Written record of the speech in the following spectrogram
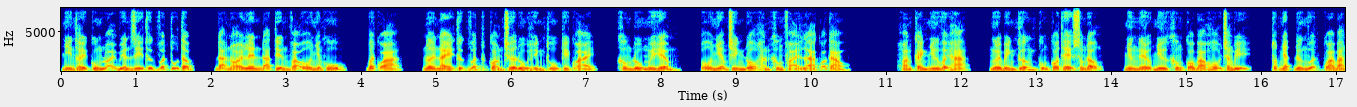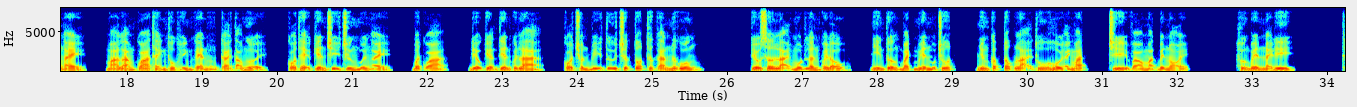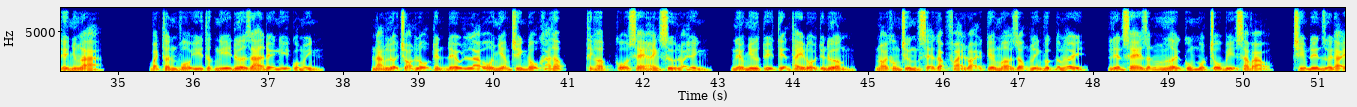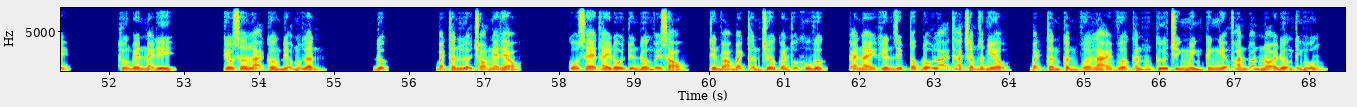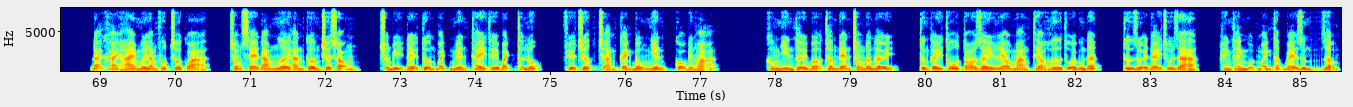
Nhìn thấy cùng loại biến dị thực vật tụ tập, đã nói lên đã tiến vào ô nhiễm khu, bất quá, nơi này thực vật còn chưa đủ hình thù kỳ quái, không đủ nguy hiểm, ô nhiễm trình độ hẳn không phải là quá cao. Hoàn cảnh như vậy hạ, người bình thường cũng có thể sống động, nhưng nếu như không có bảo hộ trang bị, tốt nhất đừng vượt qua 3 ngày, mà làm qua thành thuộc hình gen cải tạo người, có thể kiên trì chừng 10 ngày, bất quá, điều kiện tiên quyết là, có chuẩn bị từ trước tốt thức ăn nước uống. Tiêu sơ lại một lần quay đầu, nhìn tưởng bạch miên một chút, nhưng cấp tốc lại thu hồi ánh mắt, chỉ vào mặt bên nói. Hướng bên này đi. Thế nhưng là, bạch thần vô ý thức nghĩ đưa ra đề nghị của mình. Nàng lựa chọn lộ tuyến đều là ô nhiễm trình độ khá thấp, thích hợp cỗ xe hành xử loại hình, nếu như tùy tiện thay đổi tuyến đường, nói không chừng sẽ gặp phải loại kia mở rộng lĩnh vực đầm lầy, liền xe dẫn người cùng một chỗ bị xa vào, chìm đến dưới đáy. Hướng bên này đi. Tiểu sơ lại cường điệu một lần. Được. Bạch thần lựa chọn nghe theo. Cỗ xe thay đổi tuyến đường về sau, tiến vào bạch thần chưa quen thuộc khu vực, cái này khiến dịp tốc độ lại thả chậm rất nhiều, bạch thần cần vừa lái vừa căn cứ chính mình kinh nghiệm phán đoán nói đường tình huống. Đại khái 25 phút trôi qua, trong xe đám người ăn cơm chưa xong, chuẩn bị để tưởng bạch miên thay thế bạch thần lúc, phía trước chàng cảnh bỗng nhiên có biến hóa. Không nhìn thấy bờ thâm đen trong đầm lầy, từng cây thô to dây leo mang theo hư thối bùn đất, từ dưới đây chui ra, hình thành một mảnh thấp bé rừng rậm.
